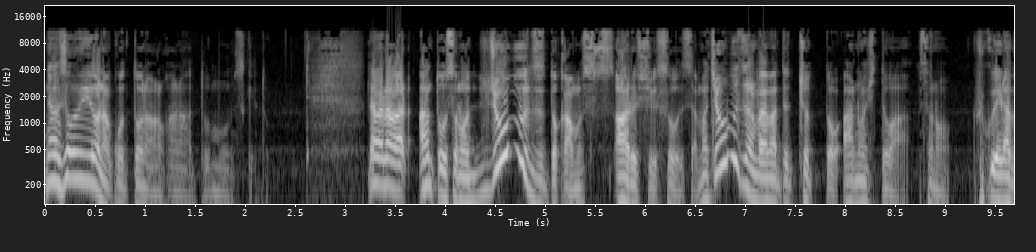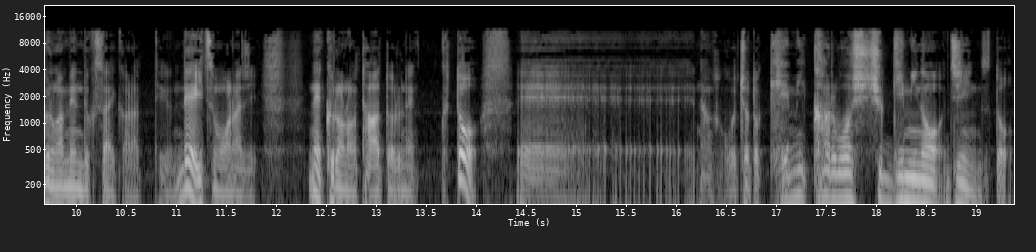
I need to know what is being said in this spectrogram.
だかそういうようなことなのかなと思うんですけど。だから、あとその、ジョブズとかもある種そうですよ。まあ、ジョブズの場合またちょっとあの人は、その、服選ぶのがめんどくさいからっていうんで、いつも同じ、ね、黒のタートルネックと、えー、なんかこうちょっとケミカルウォッシュ気味のジーンズと、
